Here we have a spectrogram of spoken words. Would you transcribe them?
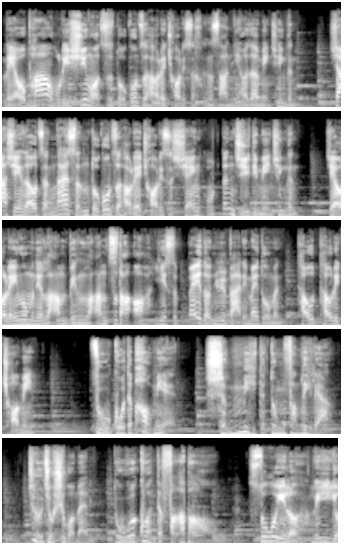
刘胖屋的细伢子夺冠之后呢，吃的是红烧牛肉面庆功；小鲜肉陈爱生夺冠之后呢，吃的是香菇炖鸡的面庆功。就连我们的郎平郎指导啊，也是背着女排的妹坨们偷偷的吃面。祖国的泡面，神秘的东方力量，这就是我们夺冠的法宝。所以咯，里约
